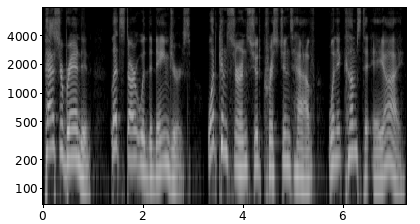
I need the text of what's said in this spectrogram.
Pastor Brandon, let's start with the dangers. What concerns should Christians have when it comes to AI?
